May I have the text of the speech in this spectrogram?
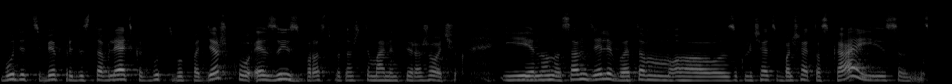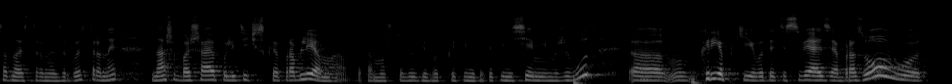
будет тебе предоставлять как будто бы поддержку as is, просто потому что ты мамин пирожочек. И, ну, на самом деле в этом э, заключается большая тоска, и с, с одной стороны, с другой стороны, наша большая политическая проблема, потому что люди вот какими-то такими семьями живут, э, крепкие вот эти связи образовывают,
